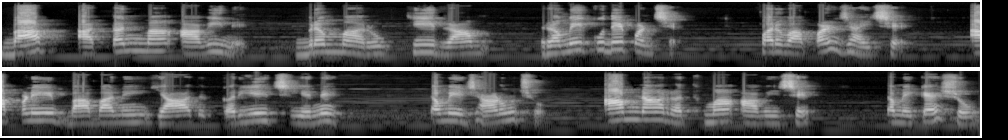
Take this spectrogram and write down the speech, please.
બાપ આ તનમાં આવીને બ્રહ્મા રૂપથી રામ રમે કૂદે પણ છે, ફરવા પણ જાય છે. આપણે બાબાને યાદ કરીએ છીએ ને? તમે જાણો છો, આમના રથમાં આવે છે. તમે કહેશો,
